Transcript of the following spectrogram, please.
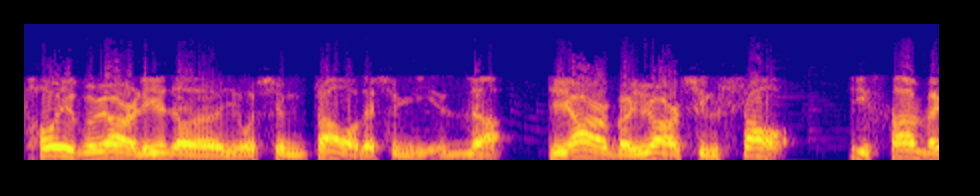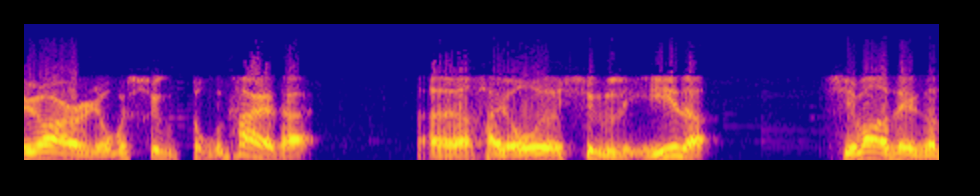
头一个院里头有姓赵的、姓尹的，第二个院姓邵，第三个院有个姓董太太，呃，还有姓李的。希望这个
